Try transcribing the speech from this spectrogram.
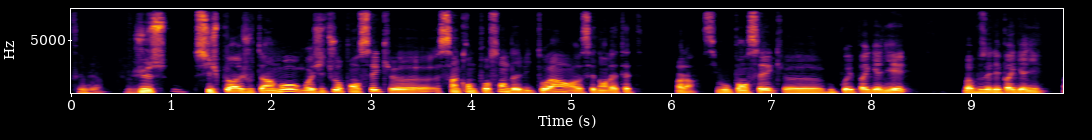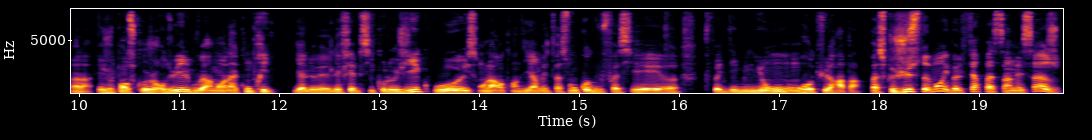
Très bien. Juste, si je peux rajouter un mot, moi j'ai toujours pensé que 50% de la victoire, euh, c'est dans la tête. Voilà. Si vous pensez que vous ne pouvez pas gagner, bah, vous n'allez pas gagner. Voilà. Et je pense qu'aujourd'hui, le gouvernement l'a compris. Il y a l'effet psychologique où eux, ils sont là en train de dire, mais de toute façon, quoi que vous fassiez, euh, vous faites des millions, on reculera pas. Parce que justement, ils veulent faire passer un message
